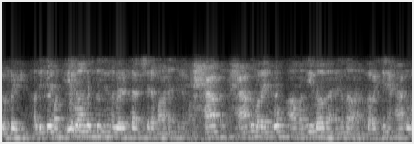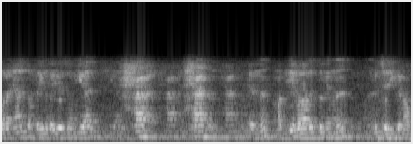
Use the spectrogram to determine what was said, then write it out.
തൊണ്ടയിൽ. അതിന്റെ മധ്യഭാഗത്ത് നിന്ന് വരേണ്ട അക്ഷരമാണ് ഹാബ് പറയുമ്പോൾ ആ മധ്യഭാഗം അനങ്ങുന്നതാണ്. കറക്റ്റിന് ഹാബ് പറഞ്ഞാൽ തൊണ്ടയിൽ കൈവച്ച് നോക്കിയാൽ എന്ന് മധ്യഭാഗത്ത് നിന്ന് ഉച്ചരിക്കണം.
